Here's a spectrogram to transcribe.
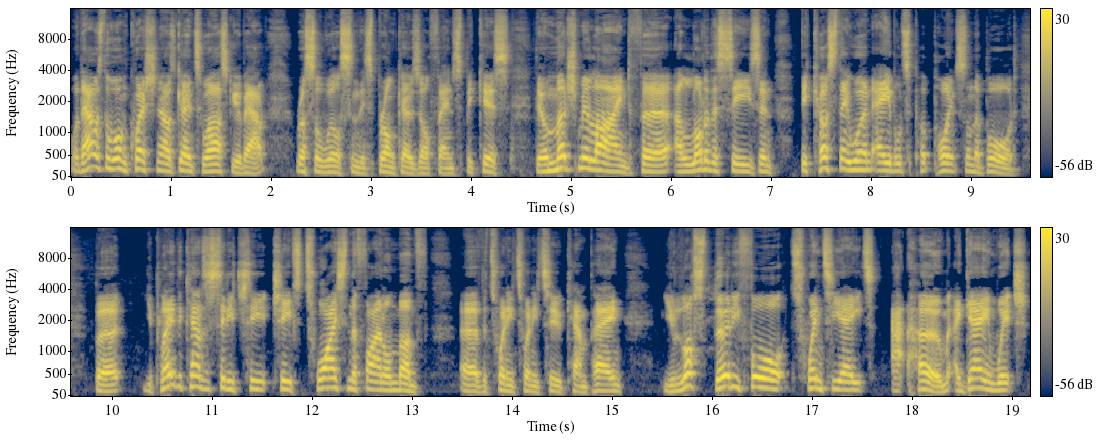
Well, that was the one question I was going to ask you about Russell Wilson, this Broncos offense, because they were much maligned for a lot of the season because they weren't able to put points on the board. But you played the Kansas City Chiefs twice in the final month of the 2022 campaign. You lost 34 28 at home, a game which,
